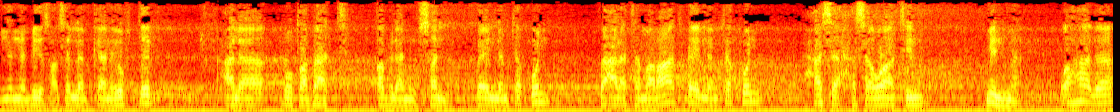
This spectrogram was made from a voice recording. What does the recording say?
أن النبي صلى الله عليه وسلم كان يفطر على رطبات قبل أن يصلي فإن لم تكن فعلى تمرات فإن لم تكن حسى حسوات من ماء. وهذا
